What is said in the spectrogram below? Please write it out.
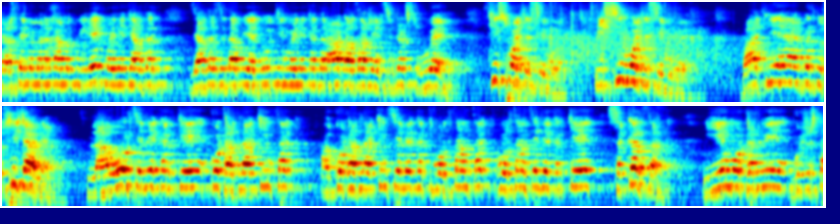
راستے میں میرے خیال میں کوئی ایک مہینے کے اندر زیادہ سے زیادہ کوئی دو تین مہینے کے اندر آٹھ ہزار انسیڈنٹس ہوئے۔ کس وجہ سے ہوئے؟ اسی وجہ سے ہوئے۔ بات یہ ہے اگر دوسری جانب لاہور سے لے کر کے کوٹ ادلاکین تک اور کوٹ سے لے کر ملتان تک ملتان سے لے کر کے سکر تک یہ موٹر وے گزشتہ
